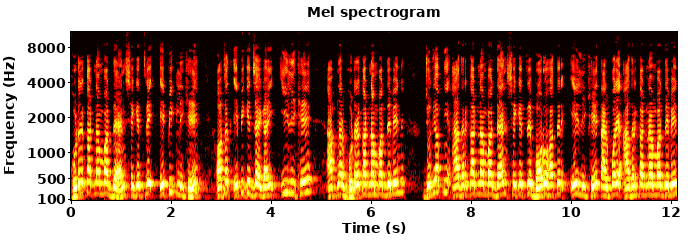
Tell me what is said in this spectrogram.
ভোটার কার্ড নাম্বার দেন, সেক্ষেত্রে এপিক লিখে, অর্থাৎ এপিকের জায়গায় ই লিখে আপনার ভোটার কার্ড নাম্বার দেবেন। যদি আপনি আধার কার্ড নাম্বার দেন, সেক্ষেত্রে বড় হাতের এ লিখে তারপরে আধার কার্ড নাম্বার দেবেন।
